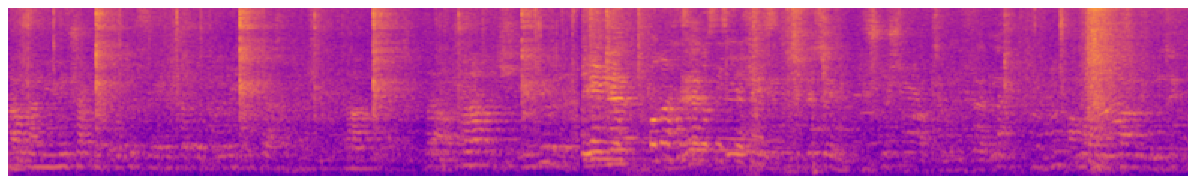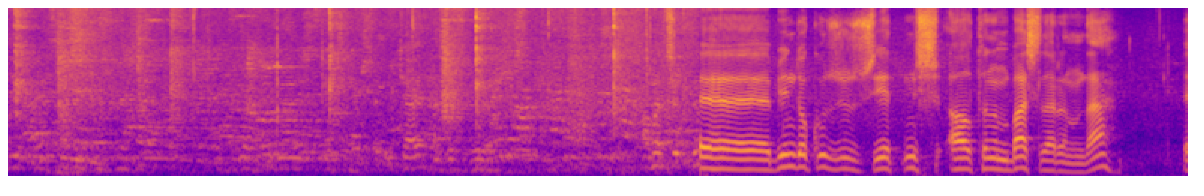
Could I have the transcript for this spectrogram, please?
Tamamen bir yumuşaklık, otursun, yumuşaklık, iyileştikten sonra. Tamam. Tamam. Çorap içi giyiyoruz ya. Eğne, O da hastası istiyorsanız. işte şey düşmüş kalçanın üzerine. Ama Ee, 1976'nın başlarında ee,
